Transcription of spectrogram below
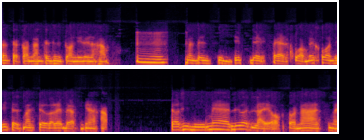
ตั้งแต่ตอนนั้นจนถึงตอนนี้เลยนะครับ อืมมันเป็นสิ่งที่เด็กแปดขวบไม่ควรที่จะมาเจออะไรแบบเนี้ยครับ แล้วทีนี้แม่เลือดไหลออกต่อหน้าใช่ไหม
